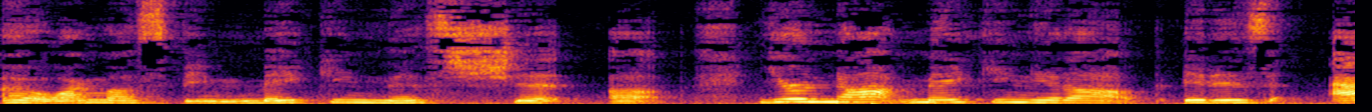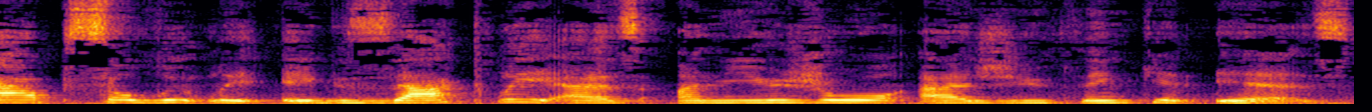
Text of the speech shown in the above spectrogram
oh, I must be making this shit up. You're not making it up. It is absolutely exactly as unusual as you think it is.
